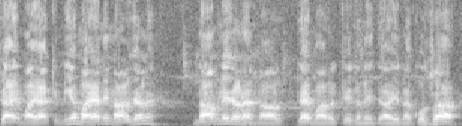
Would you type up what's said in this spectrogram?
ਚਾਹੇ ਮਾਇਆ ਕਿੰਨੀ ਹੈ ਮਾਇਆ ਨੇ ਨਾਲ ਜਾਣਾ ਨਾਮ ਨੇ ਜਾਣਾ ਨਾਲ। ਚਾਹੇ ਮਾਰ ਕੇ ਗਨੇ ਜਾਏ ਨਾ ਕੋਸਾ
